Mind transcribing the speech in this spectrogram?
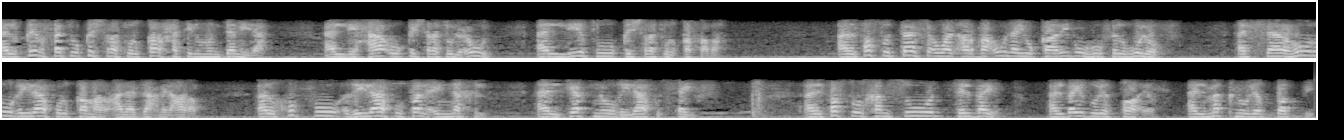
القرفة قشرة القرحة المندملة. اللحاء قشرة العود. الليط قشرة القصبة. الفصل التاسع والأربعون يقاربه في الغلف. الساهور غلاف القمر على زعم العرب. الخف غلاف طلع النخل. الجفن غلاف السيف. الفصل الخمسون في البيض. البيض للطائر. المكن للضب.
